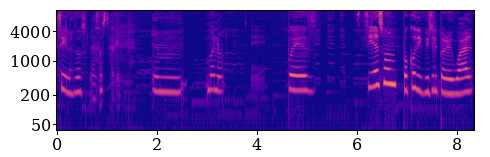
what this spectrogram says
Sí, las dos. Las dos, ok. Em, bueno, eh, pues sí es un poco difícil, pero igual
